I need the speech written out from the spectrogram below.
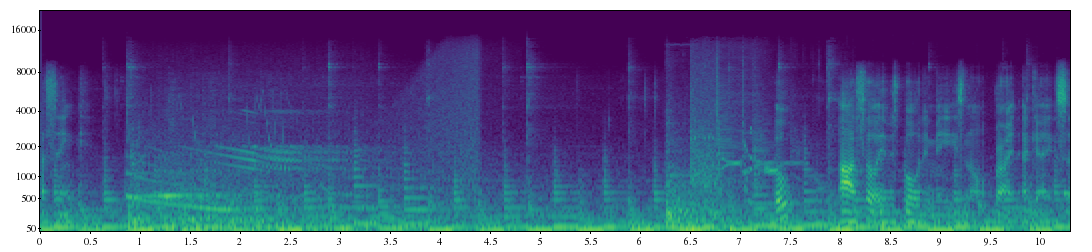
I think. I thought he was boarding me. He's not. Right, okay, so...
